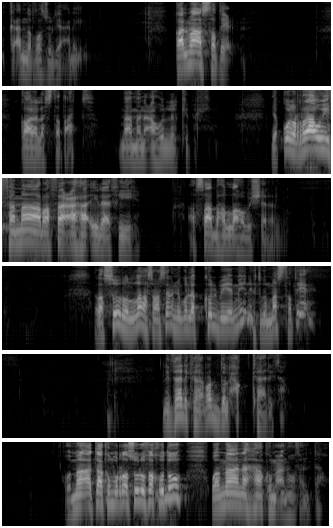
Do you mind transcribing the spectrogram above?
فكأن الرجل يعني قال ما أستطيع. قال لا استطعت ما منعه إلا الكبر. يقول الراوي فما رفعها إلى فيه أصابها الله بالشلل. رسول الله صلى الله عليه وسلم يقول لك كل بيمينك تقول ما أستطيع. لذلك رد الحق كارثة. وما آتاكم الرسول فخذوه وما نهاكم عنه فانتهوا.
